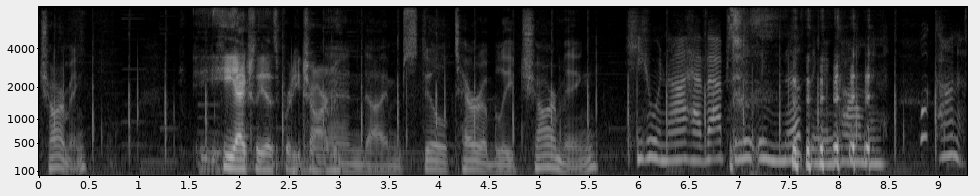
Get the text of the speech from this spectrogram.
charming, He actually is pretty charming. and I'm still terribly charming. You and I have absolutely nothing in common. What kind of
